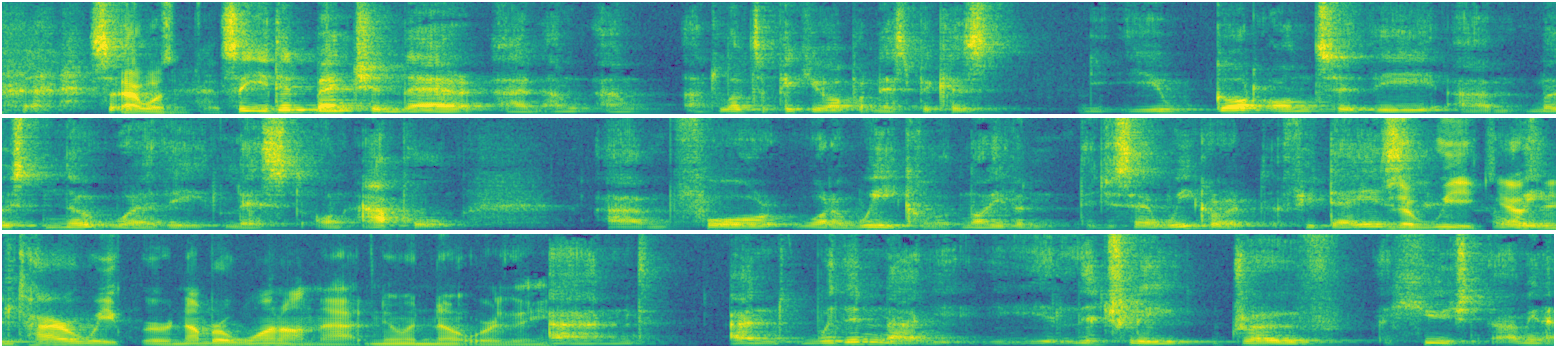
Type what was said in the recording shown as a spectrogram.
so that wasn't good. so you did mention there and I'm, I'm I'd love to pick you up on this because you got onto the um, most noteworthy list on Apple um, for what a week or not even did you say a week or a, a few days? It was a week. A yeah, week. an entire week. We were number one on that, new and noteworthy. And and within that, you, you literally drove a huge. I mean,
